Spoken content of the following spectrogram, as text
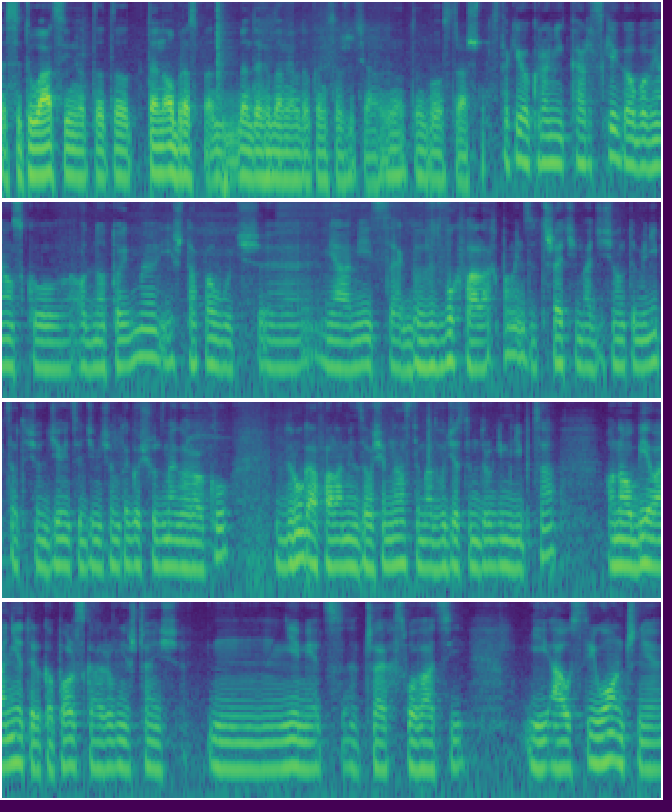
e, sytuacji, no to, to ten obraz będę chyba miał do końca życia. No, to było straszne. Z takiego kronikarskiego obowiązku odnotujmy, iż ta powódź miała miejsce jakby w dwóch falach, pomiędzy 3 a 10 lipca 1997 roku i druga fala między 18 a 22 lipca. Ona objęła nie tylko Polskę, ale również część mm, Niemiec, Czech, Słowacji i Austrii. Łącznie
